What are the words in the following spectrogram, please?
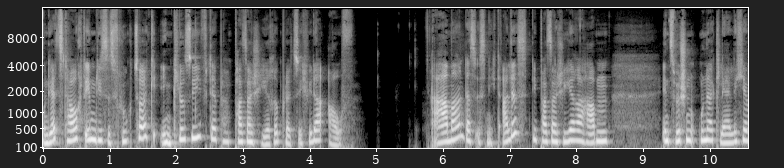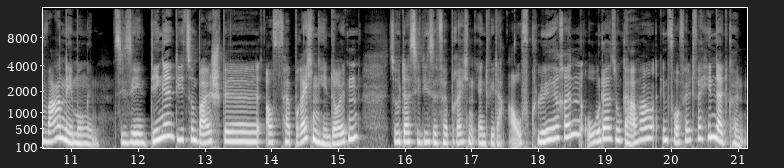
Und jetzt taucht eben dieses Flugzeug inklusive der Passagiere plötzlich wieder auf. Aber das ist nicht alles. Die Passagiere haben inzwischen unerklärliche Wahrnehmungen. Sie sehen Dinge, die zum Beispiel auf Verbrechen hindeuten, so dass sie diese Verbrechen entweder aufklären oder sogar im Vorfeld verhindern können.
